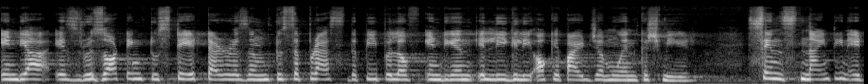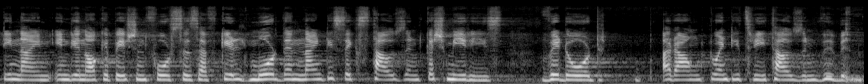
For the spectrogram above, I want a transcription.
India is resorting to state terrorism to suppress the people of Indian illegally occupied Jammu and Kashmir. Since 1989, Indian occupation forces have killed more than 96,000 Kashmiris widowed around 23,000 women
